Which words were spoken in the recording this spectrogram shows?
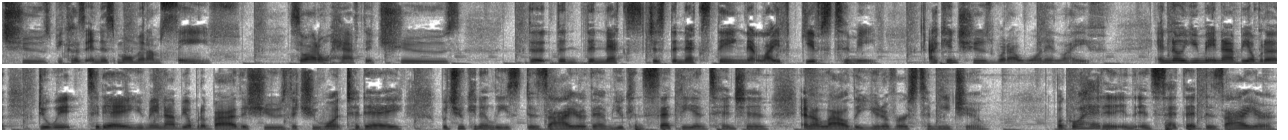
choose because in this moment i'm safe. So i don't have to choose the the the next just the next thing that life gives to me. I can choose what i want in life And no, you may not be able to do it today. You may not be able to buy the shoes that you want today, but you can at least desire them. You can set the intention and allow the universe to meet you. But go ahead and, and set that desire.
